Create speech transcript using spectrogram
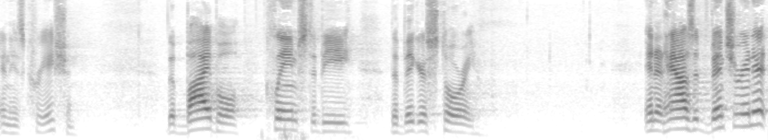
and his creation. The Bible claims to be the bigger story. And it has adventure in it,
